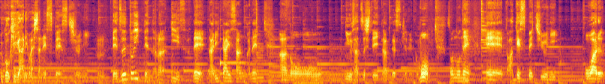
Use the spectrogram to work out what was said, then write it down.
動きがありましたね、スペース中に。うん、で、ずっと1.7イーサで、成田さんがね、あのー、入札していたんですけれども、そのね、えっ、ー、と、明けスペ中に終わる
